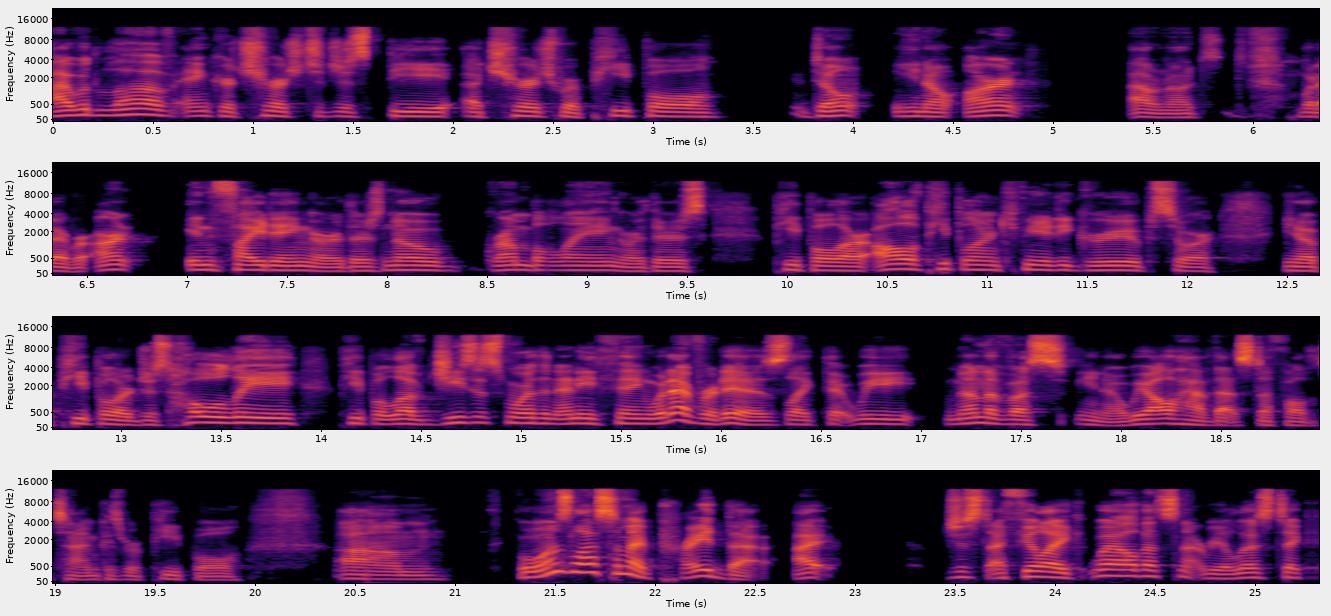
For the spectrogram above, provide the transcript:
i would love anchor church to just be a church where people don't you know aren't i don't know whatever aren't infighting or there's no grumbling or there's people are all of people are in community groups or you know people are just holy people love jesus more than anything whatever it is like that we none of us you know we all have that stuff all the time because we're people um but when was the last time i prayed that i just I feel like, well, that's not realistic.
